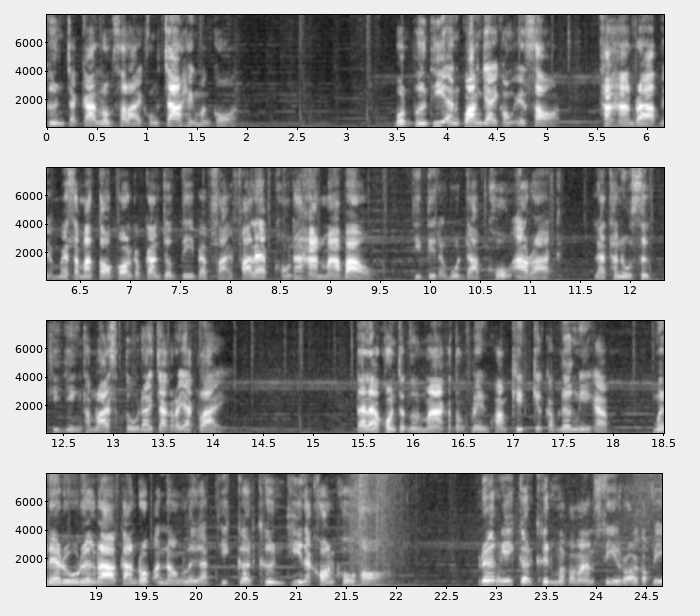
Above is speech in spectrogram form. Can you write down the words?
ขึ้นจากการล่มสลายของเจ้าแห่งมังกร บนพื้นที่อันกว้างใหญ่ของเอสซอร์ดทหารราบเนี่ยไม่สามารถต่อกรกับการโจมตีแบบสายฟ้าแลบของทหารม้าเบา ที่ติดอาวุธดาบโค้งอารัก และธนูศึกที่ยิงทำลายศัตรูได้จากระยะไกล แต่แล้วคนจำนวนมากก็ต้องเปลี่ยนความคิดเกี่ยวกับเรื่องนี้ครับ เมื่อได้รู้เรื่องราวการรบอนนองเลือดที่เกิดขึ้นที่นครโคฮอร์เรื่องนี้เกิดขึ้นเมื่อประมาณ 400 กว่าปี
